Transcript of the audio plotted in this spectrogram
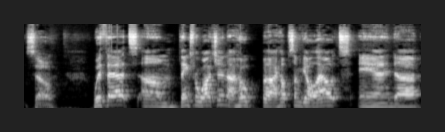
So with that, um, thanks for watching. I hope uh, I helped some of y'all out. And uh,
